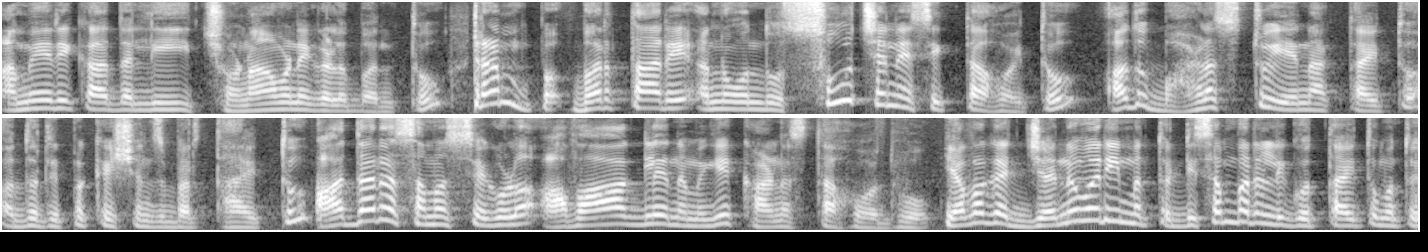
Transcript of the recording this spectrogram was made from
ಅಮೆರಿಕಾದಲ್ಲಿ ಚುನಾವಣೆಗಳು ಬಂತು, ಟ್ರಂಪ್ ಬರ್ತಾರೆ ಅನ್ನೋ ಒಂದು ಸೂಚನೆ ಸಿಗ್ತಾ ಹೋಯ್ತು, ಅದು ಬಹಳಷ್ಟು ಏನಾಗ್ತಾ ಇತ್ತು, ಅದು ರಿಪಕೇಶನ್ಸ್ ಬರ್ತಾ ಇತ್ತು. ಅದರ ಸಮಸ್ಯೆಗಳು ಅವಾಗ್ಲೇ ನಮಗೆ ಕಾಣಿಸ್ತಾ ಹೋದ್ವು. ಯಾವಾಗ ಜನವರಿ ಮತ್ತು ಡಿಸೆಂಬರ್ ಅಲ್ಲಿ ಗೊತ್ತಾಯ್ತು ಮತ್ತು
